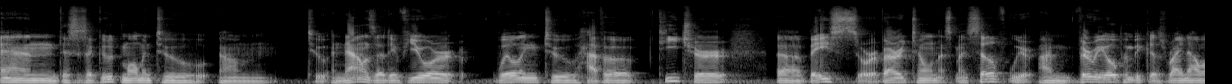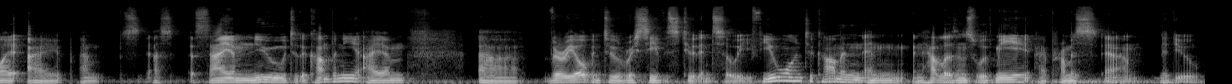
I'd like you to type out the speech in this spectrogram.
And this is a good moment to um, to announce that if you're willing to have a teacher, uh, bass or a baritone as myself, we're I'm very open because right now I I am as, as I am new to the company, I am uh, very open to receive students. So if you want to come and, and, and have lessons with me, I promise um, that you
